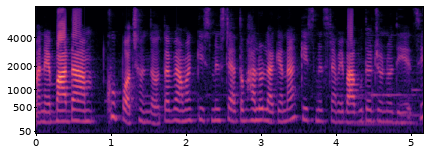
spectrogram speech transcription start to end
মানে বাদাম খুব পছন্দ, তবে আমার কিশমিশটা এত ভালো লাগে না কিশমিশটা আমি বাবুদের জন্য দিয়েছি।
